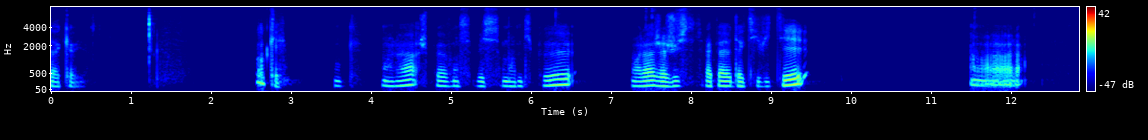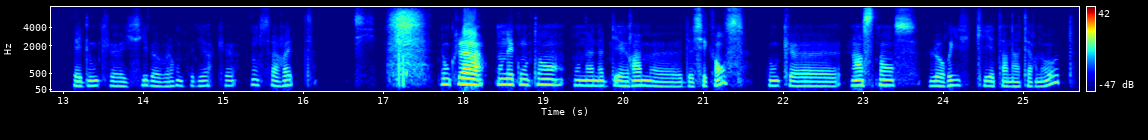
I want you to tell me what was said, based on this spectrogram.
d'accueil. Ok, donc voilà, je peux avancer un petit peu. Voilà, j'ajuste la période d'activité. Voilà. Et donc euh, ici, bah voilà, on peut dire qu'on s'arrête ici. Donc là, on est content, on a notre diagramme euh, de séquence. Donc euh, l'instance Lori, qui est un internaute,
